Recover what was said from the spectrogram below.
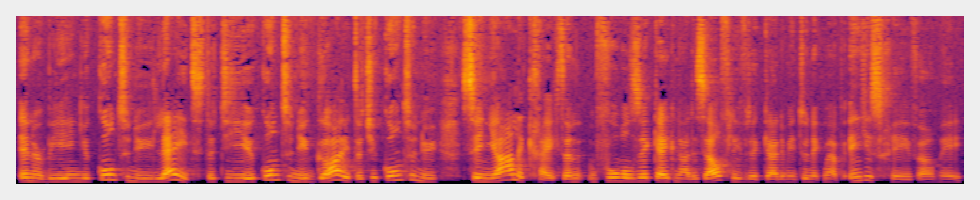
inner being je continu leidt. Dat je continu guide. Dat je continu signalen krijgt. En bijvoorbeeld als ik kijk naar de Zelfliefde Academy toen ik me heb ingeschreven ermee.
